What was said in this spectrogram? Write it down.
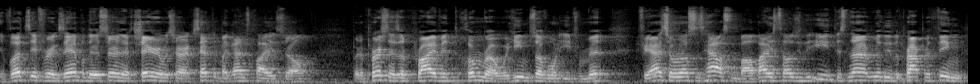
If let's say, for example, there are certain chayrim which are accepted by God's Klal Yisrael, but a person has a private chumrah where he himself won't eat from it. If you're at someone else's house and the Baal tells you to eat, it's not really the proper thing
